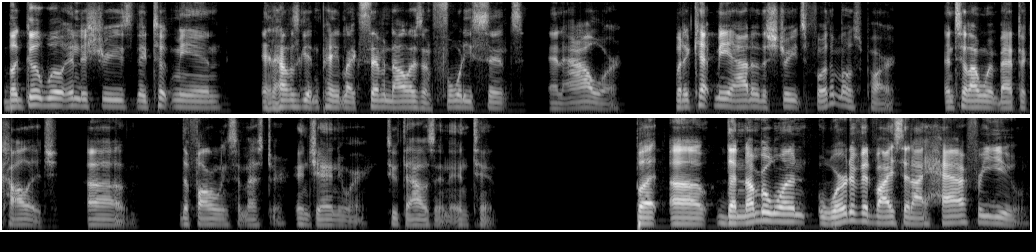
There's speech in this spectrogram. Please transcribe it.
But Goodwill Industries, they took me in, and I was getting paid like $7.40 an hour, but it kept me out of the streets for the most part until I went back to college, uh, the following semester in January 2010. But, uh, the number 1 word of advice that I have for you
